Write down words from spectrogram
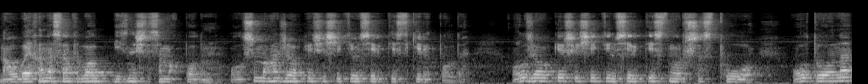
наубайхана сатып алып бизнес жасамақ болдым. Ол үшін маған жауапкершілігі шектеулі серіктестік керек болды. Ол жауапкершілігі шектеулі серіктестіктің орысшасы туо. Ол туоны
